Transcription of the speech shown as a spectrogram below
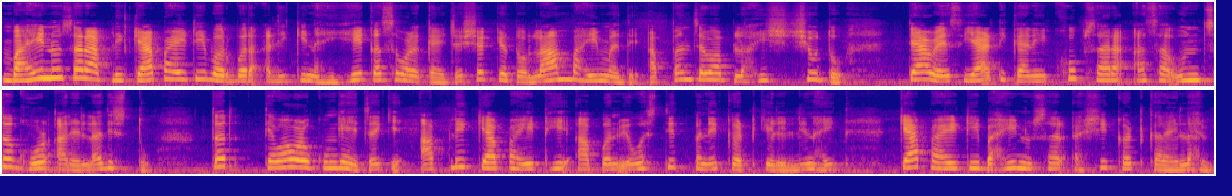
बाहीनुसार आपली कॅप हाईट बरोबर आली की नाही हे कसं ओळखायचं? शक्यतो लांब बाहीमध्ये आपण जेव्हा बाही शिवतो त्यावेळेस या ठिकाणी खूप सारा असा उंच घोळ आलेला दिसतो. तर तेव्हा ओळखून घ्यायचं की आपली कॅप हाईट ही आपण व्यवस्थितपणे कट केलेली नाहीत. कॅप हाईट ही बाहीनुसार अशी कट करायला हवी.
